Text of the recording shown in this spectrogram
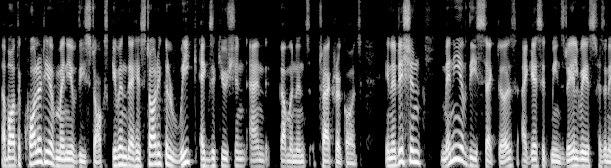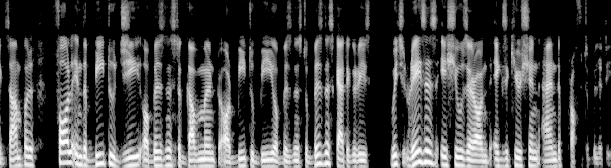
about the quality of many of these stocks given their historical weak execution and governance track records. In addition, many of these sectors, I guess it means railways as an example, fall in the B2G or business to government or B2B or business to business categories, which raises issues around execution and profitability.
